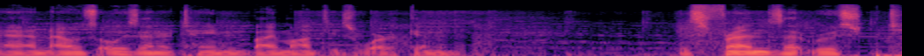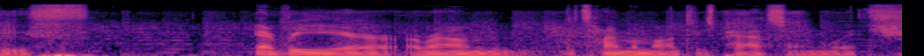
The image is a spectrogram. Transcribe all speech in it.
and I was always entertained by Monty's work and his friends at Rooster Teeth every year around the time of Monty's passing, which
